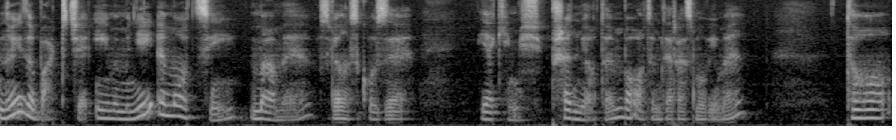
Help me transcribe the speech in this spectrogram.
no i zobaczcie, im mniej emocji mamy w związku z jakimś przedmiotem, bo o tym teraz mówimy, to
